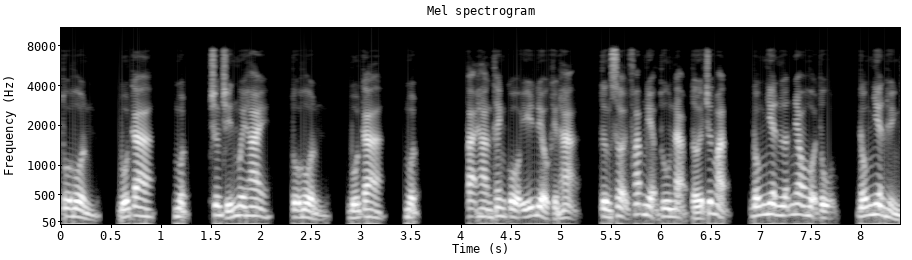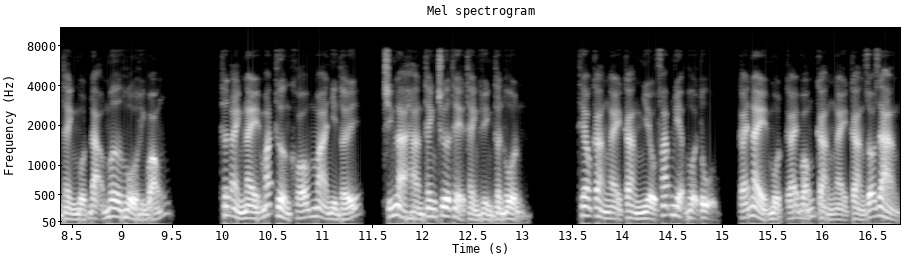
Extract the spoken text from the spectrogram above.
tụ hồn, bốn k, một. Chương chín mươi hai, tụ hồn, bốn k, một. Tại hàn thanh cố ý điều khiển hạ, từng sợi pháp niệm thu nạp tới trước mặt, đống nhiên lẫn nhau hội tụ, đống nhiên hình thành một đạo mơ hồ hình bóng. Thân ảnh này mắt thường khó mà nhìn thấy, chính là hàn thanh chưa thể thành hình thần hồn theo càng ngày càng nhiều pháp niệm hội tụ, cái này một cái bóng càng ngày càng rõ ràng.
